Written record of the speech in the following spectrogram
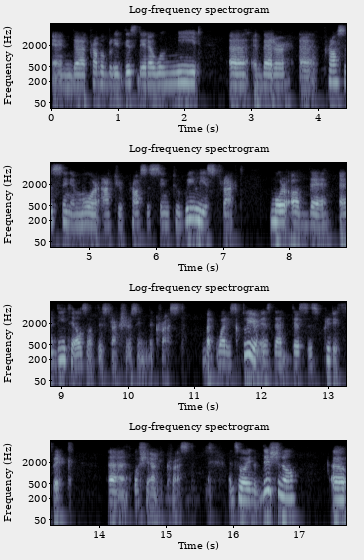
And uh, probably this data will need uh, a better uh, processing and more accurate processing to really extract more of the uh, details of the structures in the crust. But what is clear is that this is pretty thick oceanic crust. And so in additional, uh,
